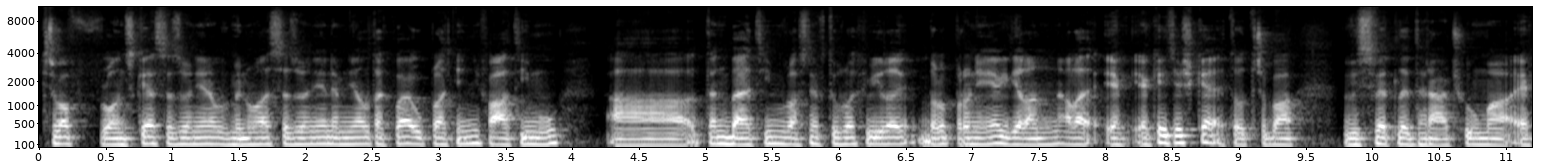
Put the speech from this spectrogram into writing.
třeba v loňské sezóně nebo v minulé sezóně neměl takové uplatnění v A týmu. A ten B tým vlastně v tuhle chvíli byl pro něj jak dělan, ale jak, jak je těžké to třeba vysvětlit hráčům a jak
